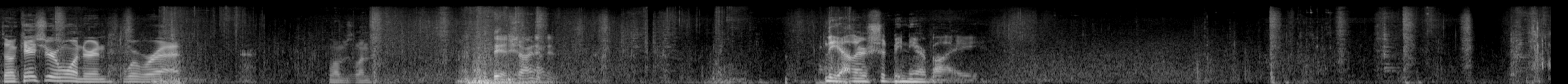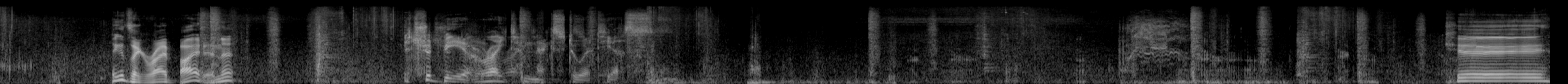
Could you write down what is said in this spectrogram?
So in case you're wondering where we're at, Lumsland. Yeah, shining. The other should be nearby. I think it's like right by it, isn't it? It should be right next to it, yes. Okay.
